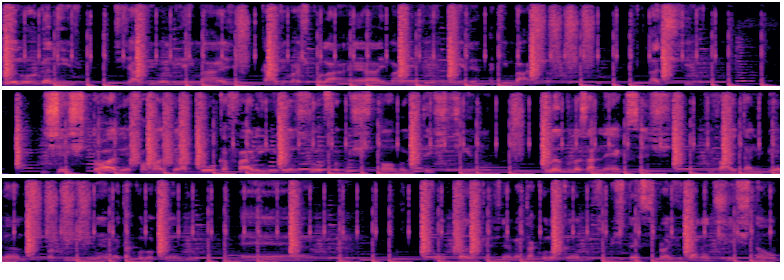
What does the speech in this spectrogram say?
pelo organismo. A gente já viu ali a imagem cardiovascular, é a imagem vermelha aqui embaixo, lado esquerdo. Digestório é formado pela boca, faringe, esôfago, estômago, intestino, glândulas anexas digestão.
